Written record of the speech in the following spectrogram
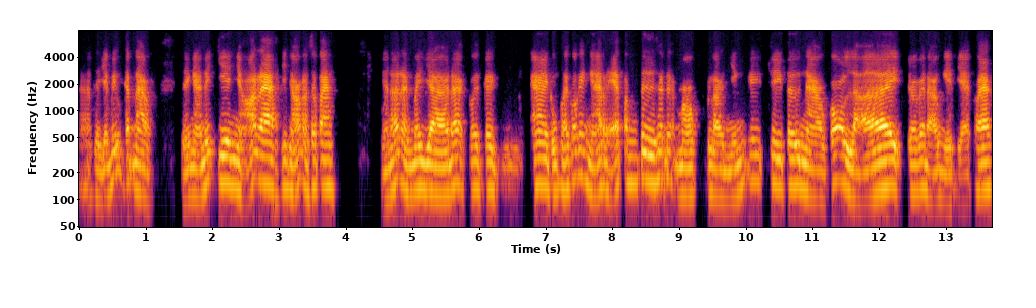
À, thì giải quyết cách nào? Thì ngài mới chia nhỏ ra. Chia nhỏ là sao ta? Và nói rằng bây giờ đó coi, cái, ai cũng phải có cái ngã rẽ tâm tư hết đó. một là những cái suy tư nào có lợi cho cái đạo nghiệp giải thoát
